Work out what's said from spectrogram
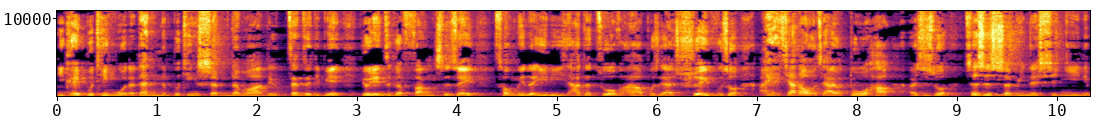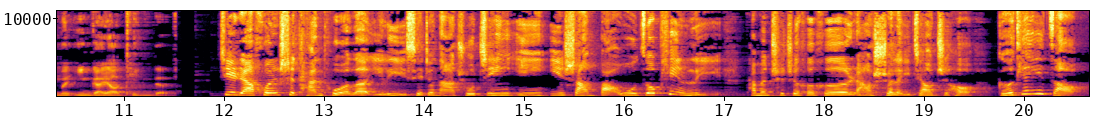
你可以不听我的，但你能不听神的吗？就在这里边有点这个方式。所以聪明的以利他的做法，他不是来说服说，哎呀，嫁到我家有多好，而是说这是神明的心意，你们应该要听的。既然婚事谈妥了，以利以谢就拿出金银衣裳宝物做聘礼。他们吃吃喝喝，然后睡了一觉之后，隔天一早。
